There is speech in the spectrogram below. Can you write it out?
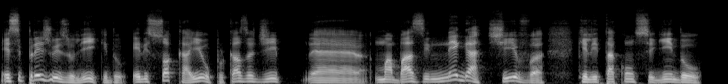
esse prejuízo líquido ele só caiu por causa de é, uma base negativa que ele está conseguindo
